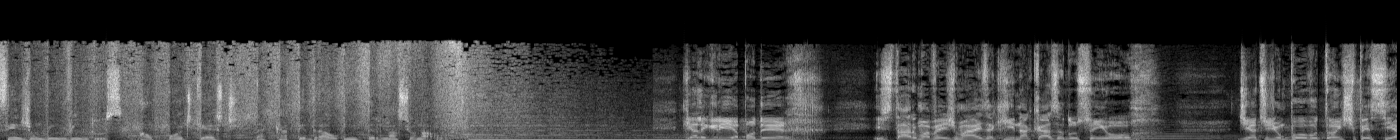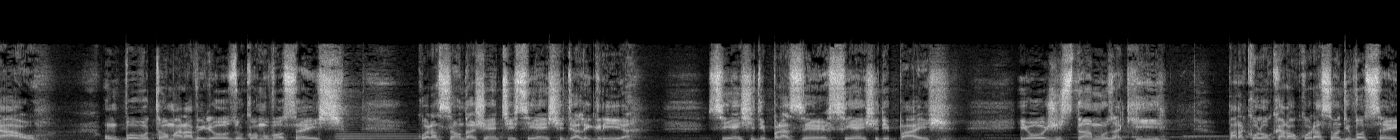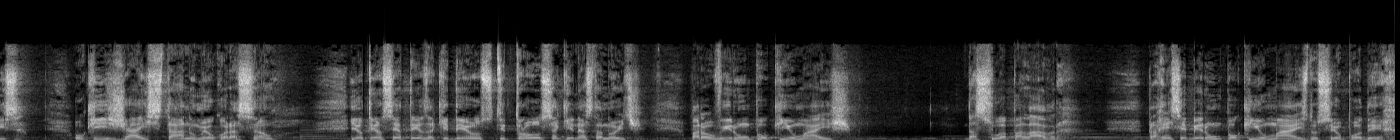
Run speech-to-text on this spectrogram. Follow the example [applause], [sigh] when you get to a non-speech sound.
Sejam bem-vindos ao podcast da Catedral Internacional. Que alegria poder estar uma vez mais aqui na casa do Senhor, diante de um povo tão especial, um povo tão maravilhoso como vocês. O coração da gente se enche de alegria, se enche de prazer, se enche de paz. E hoje estamos aqui para colocar ao coração de vocês o que já está no meu coração. E eu tenho certeza que Deus te trouxe aqui nesta noite para ouvir um pouquinho mais da Sua palavra, para receber um pouquinho mais do seu poder,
